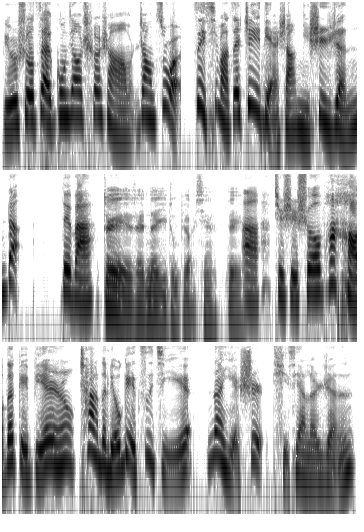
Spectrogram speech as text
比如说在公交车上让座，最起码在这一点上你是人的，对吧？对人的一种表现，对，啊，就是说把好的给别人，差的留给自己，那也是体现了人。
